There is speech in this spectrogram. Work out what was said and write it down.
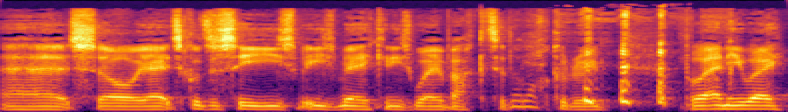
Uh, so yeah, it's good to see he's, he's making his way back to the locker room. but anyway,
